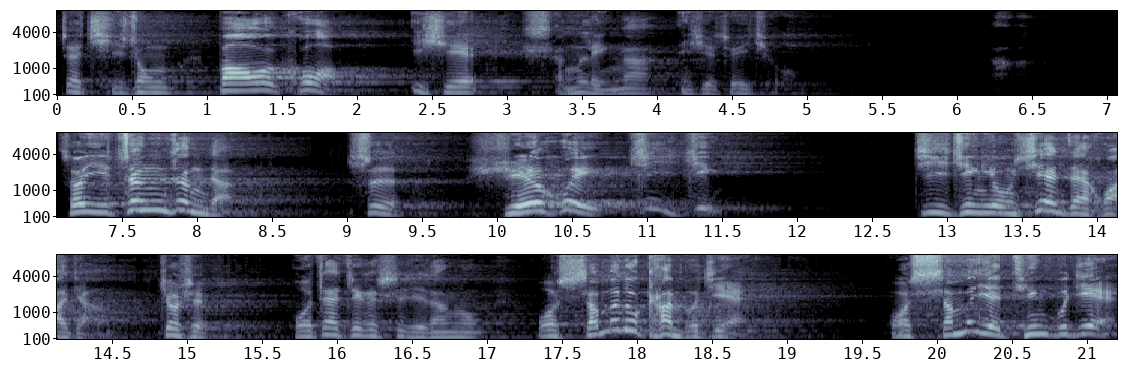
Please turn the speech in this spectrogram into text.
这其中包括一些神灵啊那些追求啊。所以真正的是学会寂静。寂静用现在话讲，就是我在这个世界当中，我什么都看不见，我什么也听不见，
